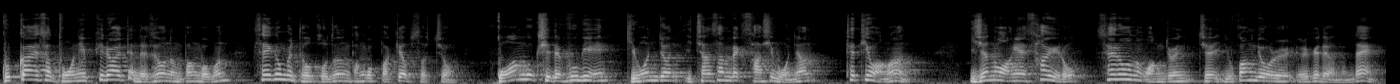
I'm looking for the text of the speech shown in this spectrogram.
국가에서 돈이 필요할 때 내세우는 방법은 세금을 더 거두는 방법밖에 없었죠. 고왕국 시대 후기인 기원전 2345년 테티왕은 이전 왕의 사위로 새로운 왕조인 제6왕조를 열게 되었는데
